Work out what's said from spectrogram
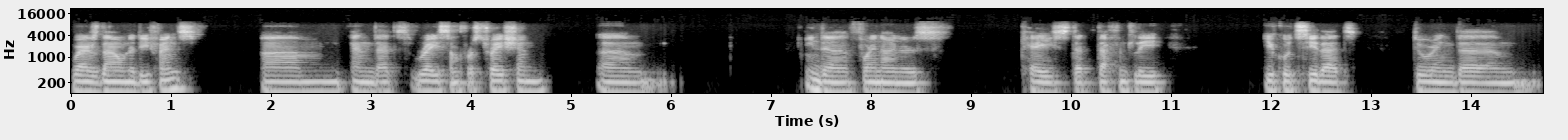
wears down the defense. Um, and that raised some frustration um, in the 49ers case that definitely you could see that during the um,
